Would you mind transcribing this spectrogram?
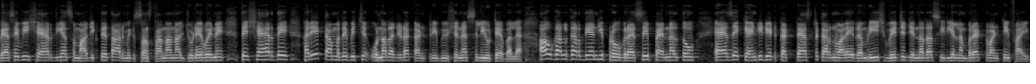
ਵੈਸੇ ਵੀ ਸ਼ਹਿਰ ਦੀਆਂ ਸਮਾਜਿਕ ਤੇ ਧਾਰਮਿਕ ਸੰਸਥਾਨਾਂ ਨਾਲ ਜੁੜੇ ਹੋਏ ਨੇ, ਤੇ ਸ਼ਹਿਰ ਦੇ ਹਰੇਕ ਕੰਮ ਦੇ ਵਿੱਚ ਉਹਨਾਂ ਦਾ ਜਿਹੜਾ ਕੰਟਰੀਬਿਊਸ਼ਨ ਹੈ ਸਲੂਟ ਸਲਿਊਟੇਬਲ ਹੈ। ਆਓ ਗੱਲ ਕਰਦੇ ਹਾਂ ਜੀ ਪ੍ਰੋਗਰੈਸਿਵ ਪੈਨਲ ਤੋਂ। ਐਜ਼ ਅ ਕੈਂਡੀਡੇਟ ਕੰਟੈਸਟ ਕਰਨ ਵਾਲੇ ਰਮਰੀਸ਼ ਵਿਜ ਜਿਨ੍ਹਾਂ ਦਾ ਸੀਰੀਅਲ ਨੰਬਰ ਹੈ 25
